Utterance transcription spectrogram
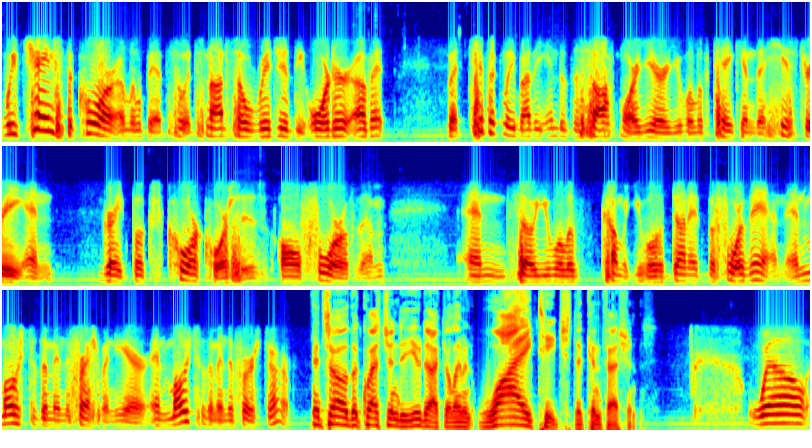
we've changed the core a little bit, so it's not so rigid the order of it. But typically, by the end of the sophomore year, you will have taken the history and Great Books core courses, all four of them, and so you will have come. You will have done it before then, and most of them in the freshman year, and most of them in the first term. And so, the question to you, Dr. Lehman: Why teach the Confessions? Well,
